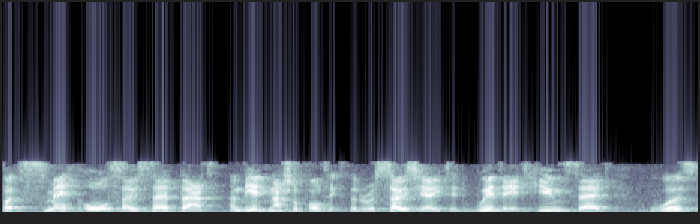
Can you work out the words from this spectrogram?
But Smith also said that, and the international politics that are associated with it, Hume said, was,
